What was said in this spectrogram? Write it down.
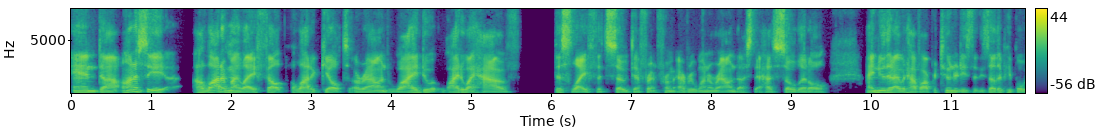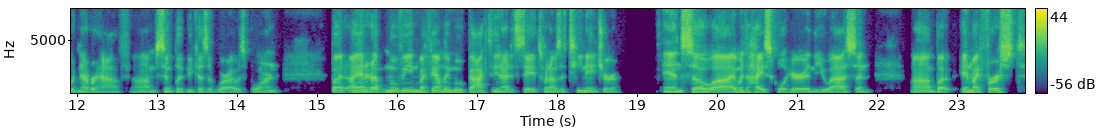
and uh, honestly, a lot of my life felt a lot of guilt around why do why do I have this life that's so different from everyone around us that has so little I knew that I would have opportunities that these other people would never have um, simply because of where I was born. But I ended up moving, my family moved back to the United States when I was a teenager. And so uh, I went to high school here in the US. And, um, but in my first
